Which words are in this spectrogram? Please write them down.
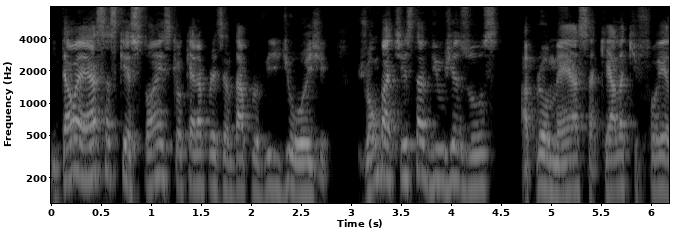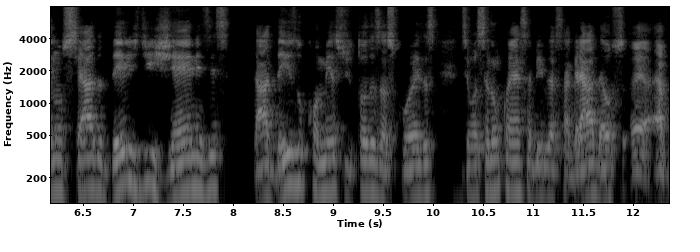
Então, é essas questões que eu quero apresentar para o vídeo de hoje. João Batista viu Jesus, a promessa, aquela que foi anunciada desde Gênesis, tá? desde o começo de todas as coisas. Se você não conhece a Bíblia Sagrada, é, é,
